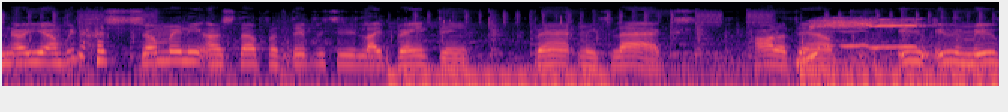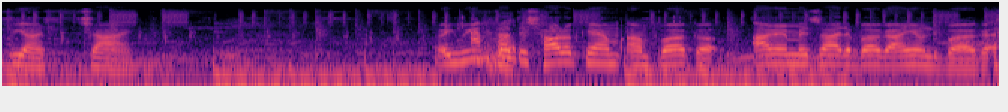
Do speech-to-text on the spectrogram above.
No, yeah, we got so many uh, stuff for different like painting, band me flags, all of them, even, even movie on shine. Like, we got what? this holocam on burger. I am inside the burger, I am the burger.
